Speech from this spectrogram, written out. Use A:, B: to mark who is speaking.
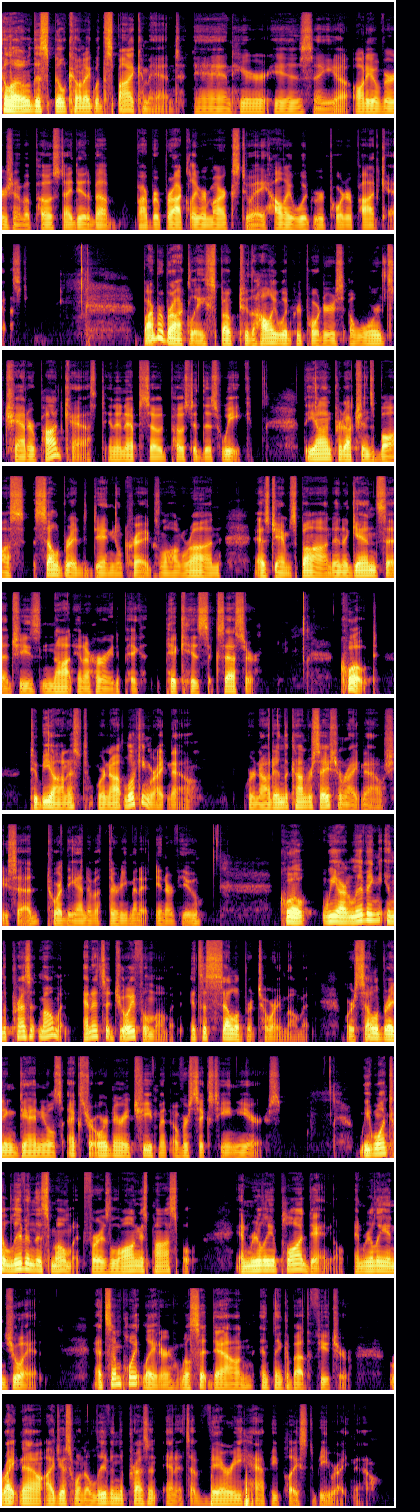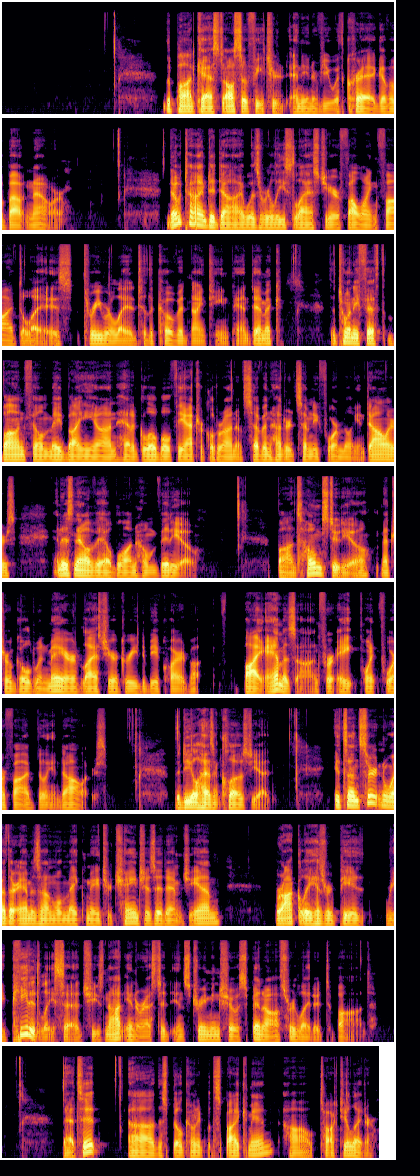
A: Hello, this is Bill Koenig with the Spy Command, and here is a uh, audio version of a post I did about Barbara Broccoli remarks to a Hollywood Reporter podcast. Barbara Broccoli spoke to the Hollywood Reporter's Awards Chatter podcast in an episode posted this week. The Eon Productions boss celebrated Daniel Craig's long run as James Bond and again said she's not in a hurry to pick, pick his successor. Quote, to be honest, we're not looking right now. We're not in the conversation right now, she said toward the end of a 30 minute interview. Quote, We are living in the present moment, and it's a joyful moment. It's a celebratory moment. We're celebrating Daniel's extraordinary achievement over 16 years. We want to live in this moment for as long as possible and really applaud Daniel and really enjoy it. At some point later, we'll sit down and think about the future. Right now, I just want to live in the present, and it's a very happy place to be right now. The podcast also featured an interview with Craig of about an hour. No Time to Die was released last year following five delays, three related to the COVID 19 pandemic. The 25th Bond film made by Eon had a global theatrical run of $774 million and is now available on home video. Bond's home studio, Metro Goldwyn Mayer, last year agreed to be acquired by, by Amazon for $8.45 billion. The deal hasn't closed yet. It's uncertain whether Amazon will make major changes at MGM. Broccoli has repeated, repeatedly said she's not interested in streaming show spin offs related to Bond. That's it. Uh, this Bill Koenig with Spy Command. I'll talk to you later.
